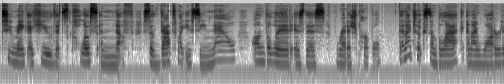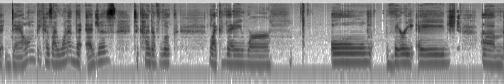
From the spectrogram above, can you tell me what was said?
to make a hue that's close enough. So that's what you see now on the lid is this reddish purple. Then I took some black and I watered it down because I wanted the edges to kind of look like they were old, very aged, um,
